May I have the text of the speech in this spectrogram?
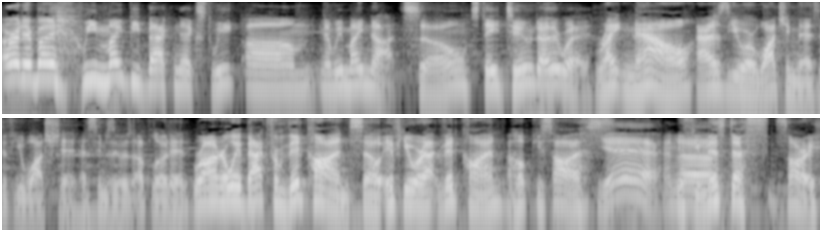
All right, everybody, we might be back next week, um, and we might not. So stay tuned either way. Right now, as you are watching this, if you watched it as soon as it was uploaded, we're on our way back from VidCon. So if you were at VidCon, I hope you saw us. Yeah, and If you uh, missed us, sorry.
